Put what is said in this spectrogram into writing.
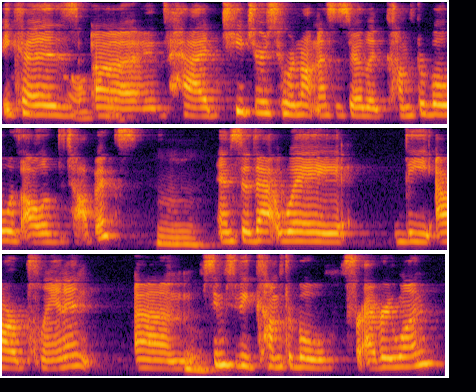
because okay. uh, I've had teachers who are not necessarily comfortable with all of the topics. Hmm. And so that way the our planet um, mm. seems to be comfortable for everyone.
